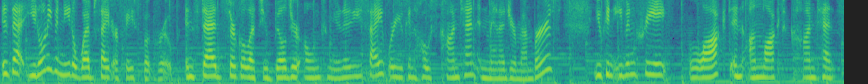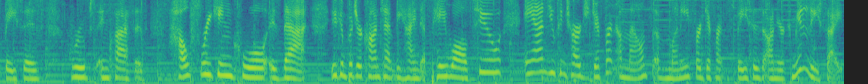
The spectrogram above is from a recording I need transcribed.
is that you don't even need a website or Facebook group. Instead, Circle lets you build your own community site where you can host content and manage your members. You can even create locked and unlocked content spaces, groups, and classes. How freaking cool is that? You can put your content behind a paywall too, and you can charge different amounts of money for different spaces on your community site.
